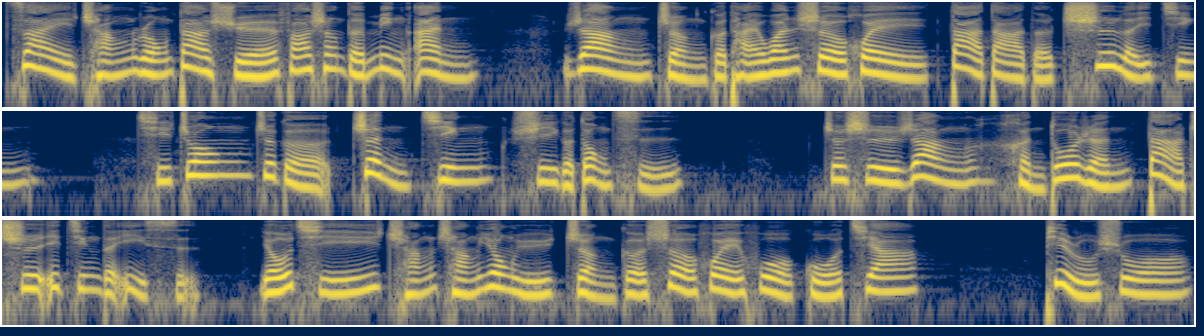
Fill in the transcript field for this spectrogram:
在长荣大学发生的命案，让整个台湾社会大大的吃了一惊。其中，这个“震惊”是一个动词，这是让很多人大吃一惊的意思，尤其常常用于整个社会或国家。譬如说，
